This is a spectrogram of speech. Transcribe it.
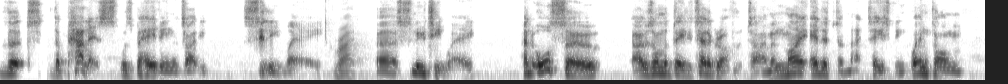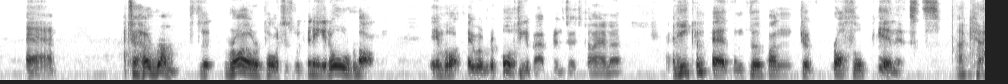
that the palace was behaving in a slightly silly way, Right. uh, snooty way. And also, I was on the Daily Telegraph at the time, and my editor, Max Hastings, went on air to harumph that royal reporters were getting it all wrong in what they were reporting about Princess Diana. And he compared them to a bunch of brothel pianists. Okay.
